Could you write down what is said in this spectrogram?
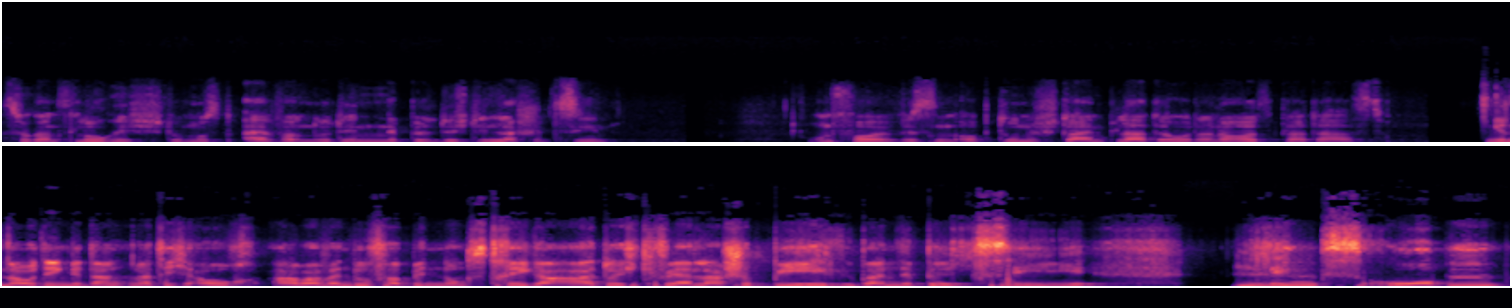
So ganz logisch. Du musst einfach nur den Nippel durch die Lasche ziehen. Und vorher wissen, ob du eine Steinplatte oder eine Holzplatte hast. Genau den Gedanken hatte ich auch. Aber wenn du Verbindungsträger A durch Querlasche B über Nippel C links oben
